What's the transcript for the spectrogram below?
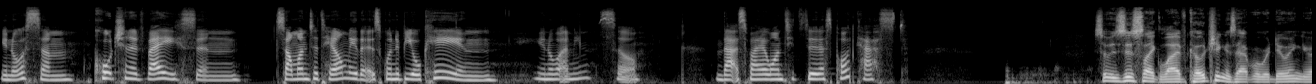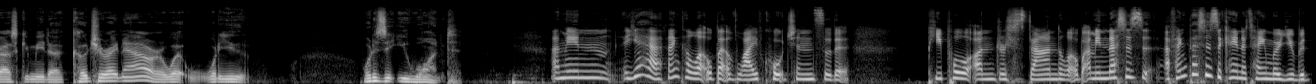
you know, some coaching advice and someone to tell me that it's going to be okay. And you know what I mean? So that's why I wanted to do this podcast. So is this like live coaching? Is that what we're doing? You're asking me to coach you right now, or what? What do you? What is it you want? I mean, yeah, I think a little bit of live coaching so that people understand a little bit. I mean, this is. I think this is the kind of time where you would,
